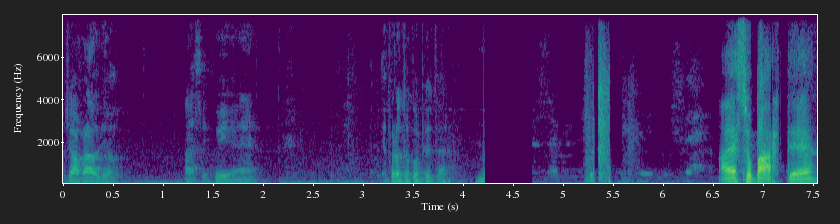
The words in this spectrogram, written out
ciao Claudio. Ah, sei qui, eh? È pronto il computer? Adesso parte, eh?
